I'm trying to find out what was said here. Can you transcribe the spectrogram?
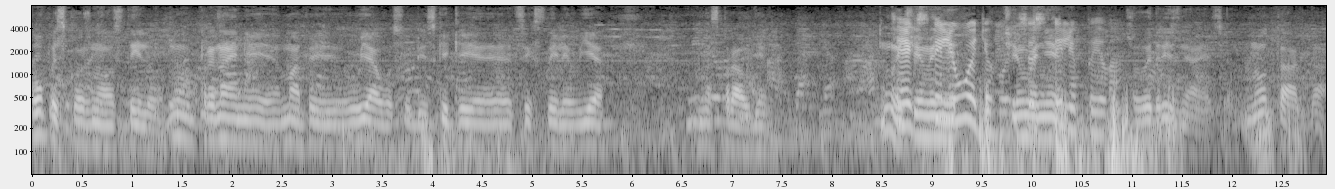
опис кожного стилю. Ну, принаймні мати уяву собі, скільки цих стилів є насправді. Ну, Це і як стилі вони одягу, чим це стилі пива. відрізняються. Ну так, так.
